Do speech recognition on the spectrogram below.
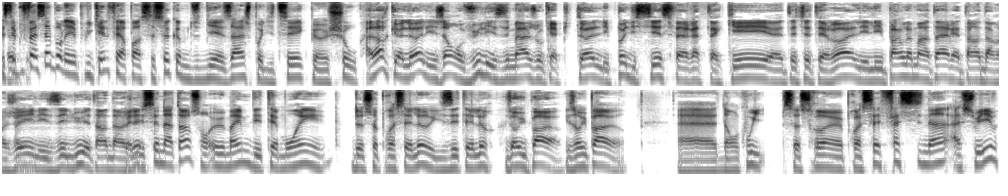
c'est plus facile pour les républicains de faire passer ça comme du niaisage politique puis un show. Alors que là, les gens ont vu les images au Capitole, les policiers se faire attaquer, euh, etc. Les, les parlementaires étaient en danger, les élus étaient en Mais danger. les sénateurs sont eux-mêmes des témoins de ce procès-là. Ils étaient là. Ils ont eu peur. Ils ont eu peur. Euh, donc oui, ce sera un procès fascinant à suivre.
